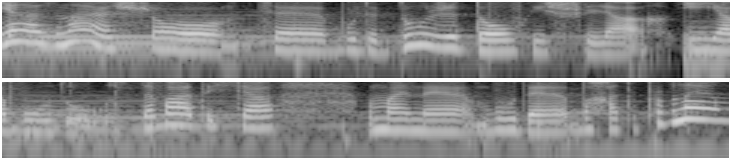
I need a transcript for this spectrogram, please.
Я знаю, що це буде дуже довгий шлях, і я буду здаватися, у мене буде багато проблем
